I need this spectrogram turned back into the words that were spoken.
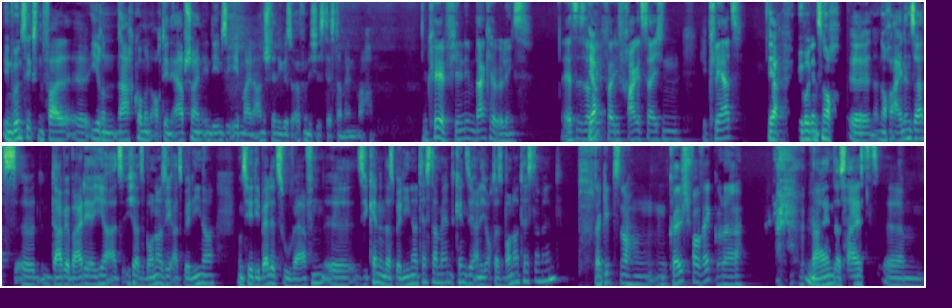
im günstigsten Fall äh, ihren Nachkommen auch den Erbschein, indem sie eben ein anständiges öffentliches Testament machen. Okay, vielen lieben Dank, Herr Oellings. Jetzt ist auf ja. jeden Fall die Fragezeichen geklärt. Ja, übrigens noch äh, noch einen Satz, äh, da wir beide ja hier als ich als Bonner, Sie als Berliner uns hier die Bälle zuwerfen. Äh, Sie kennen das Berliner Testament, kennen Sie eigentlich auch das Bonner Testament? Da gibt's noch einen Kölsch vorweg oder? Nein, das heißt, ähm,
